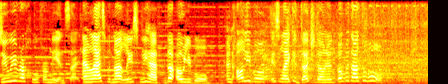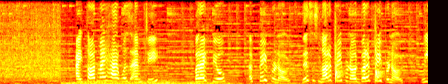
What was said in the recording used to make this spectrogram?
dewy ragout from the inside. And last but not least, we have the oliebol. An oliebol is like a Dutch donut but without the hole. I thought my hat was empty, but I feel a paper note. This is not a paper note, but a pepernoot. We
